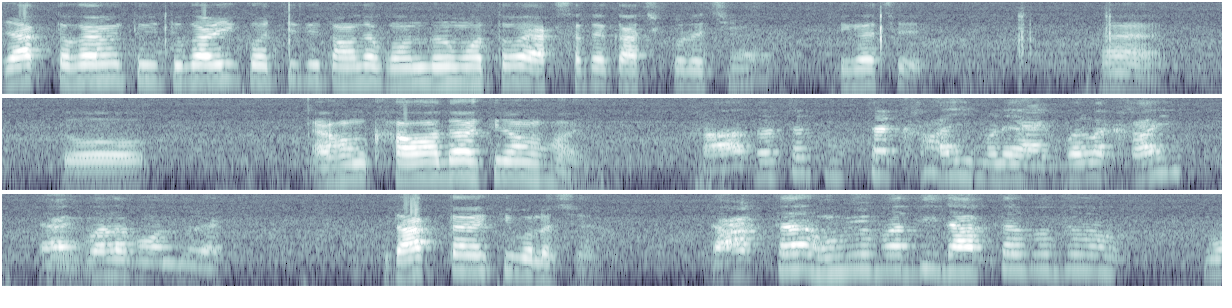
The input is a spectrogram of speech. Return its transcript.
যাক তোকে আমি তুই তুকারি করছি তুই তো আমাদের বন্ধুর মতো একসাথে কাজ করেছি হ্যাঁ। ঠিক আছে? হ্যাঁ তো এখন খাওয়া দাওয়া কিরম হয়? খাওয়া দাওয়াটা টুকটাক খাই মানে একবেলা খাই একবেলা বন্ধ রাখি। ডাক্তারে কি বলেছে? ডাক্তার হোমিওপ্যাথি ডাক্তার তো ও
